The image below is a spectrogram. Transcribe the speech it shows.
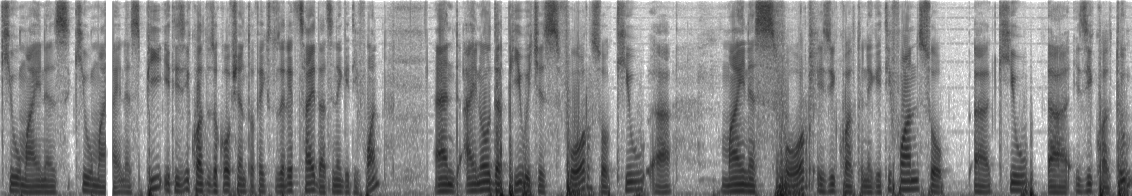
q minus q minus p it is equal to the coefficient of x to the left side that's negative 1 and I know the p which is 4 so q uh, minus 4 is equal to negative 1 so uh, q uh, is equal to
